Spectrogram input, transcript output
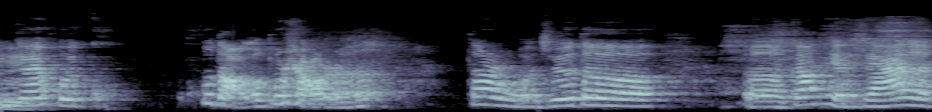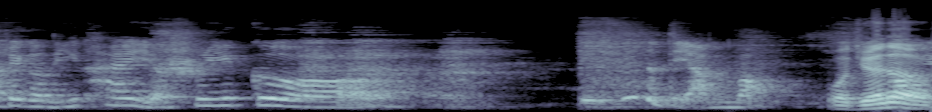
应该会哭哭倒了不少人，但是我觉得，呃，钢铁侠的这个离开也是一个必须的点吧。我觉得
